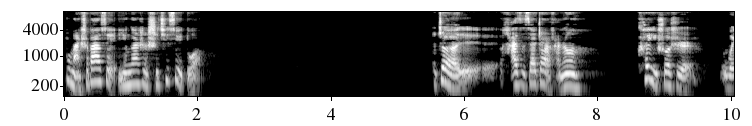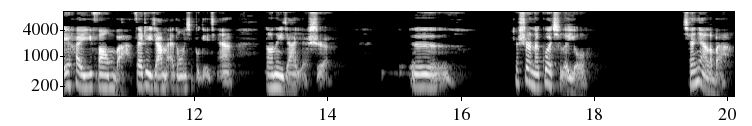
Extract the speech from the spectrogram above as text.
不满十八岁，应该是十七岁多。这孩子在这儿，反正可以说是危害一方吧。在这家买东西不给钱，到那家也是。呃，这事儿呢，过去了有前年了吧？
